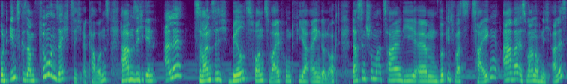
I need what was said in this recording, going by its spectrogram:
und insgesamt 65 Accounts haben sich in alle 20 Builds von 2.4 eingeloggt. Das sind schon mal Zahlen, die ähm, wirklich was zeigen, aber es war noch nicht alles,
